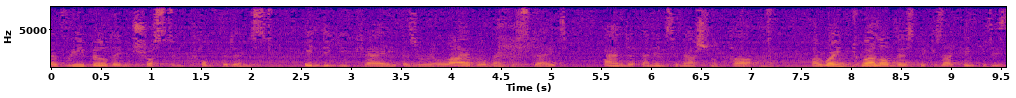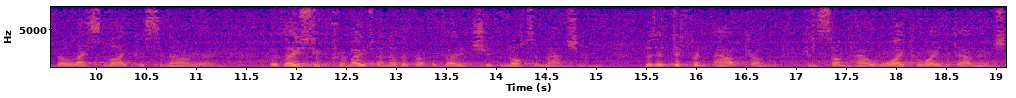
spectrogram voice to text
of rebuilding trust and confidence in the UK as a reliable member state and an international partner. I won't dwell on this because I think it is the less likely scenario. But those who promote another vote should not imagine that a different outcome can somehow wipe away the damage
